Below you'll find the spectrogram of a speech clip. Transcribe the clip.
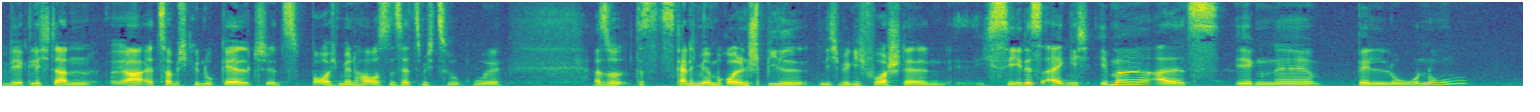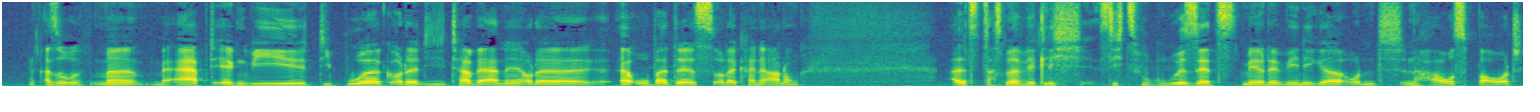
wirklich dann, ja, jetzt habe ich genug Geld, jetzt baue ich mir ein Haus und setze mich zur Ruhe. Also das, das, kann ich mir im Rollenspiel nicht wirklich vorstellen. Ich sehe das eigentlich immer als irgendeine Belohnung. Also man, man erbt irgendwie die Burg oder die Taverne oder erobert es oder keine Ahnung. Als dass man wirklich sich zur Ruhe setzt, mehr oder weniger, und ein Haus baut.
